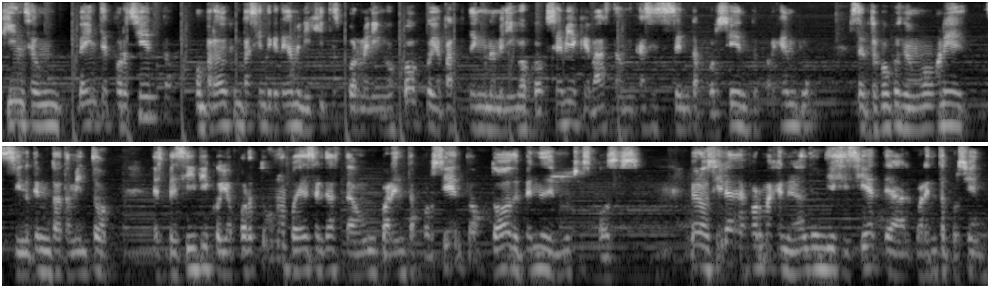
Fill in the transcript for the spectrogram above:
15 o un 20%, comparado con un paciente que tenga meningitis por meningococo y aparte tenga una meningococcemia que va hasta un casi 60%, por ejemplo. Streptococcus pneumoniae, si no tiene un tratamiento específico y oportuno, puede ser de hasta un 40%. Todo depende de muchas cosas, pero oscila de forma general de un 17 al 40%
